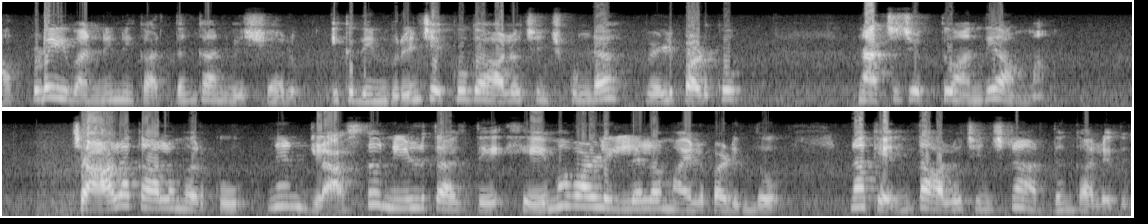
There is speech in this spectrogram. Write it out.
అప్పుడే ఇవన్నీ నీకు అర్థం కాని విషయాలు. ఇక దీని గురించి ఎక్కువగా ఆలోచించకుండా వెళ్ళి పడుకో. నచ్చ చెప్తూ అంది అమ్మ. చాలా కాలం వరకు నేను గ్లాస్తో నీళ్ళు తాగితే హేమ వాళ్ళ ఇళ్ళెలా మైలపడిందో నాకెంత ఆలోచించినా అర్థం కాలేదు.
